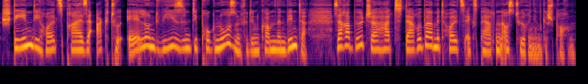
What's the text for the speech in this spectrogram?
stehen die Holzpreise aktuell und wie sind die Prognosen für den kommenden Winter? Sarah Bötscher hat darüber mit Holzexperten aus Thüringen gesprochen.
